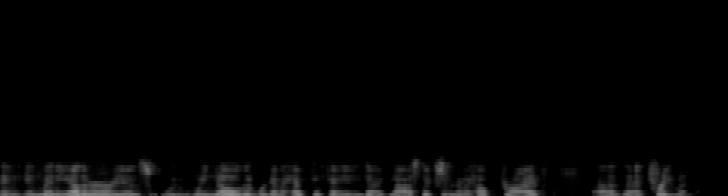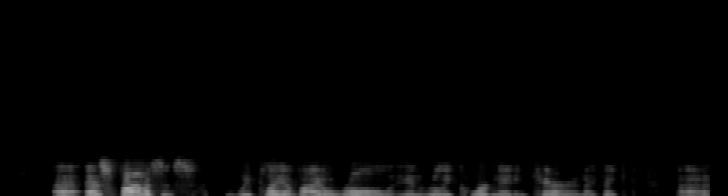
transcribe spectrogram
in, in many other areas, we, we know that we're going to have companion diagnostics that are going to help drive uh, that treatment. Uh, as pharmacists, we play a vital role in really coordinating care. And I think uh,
